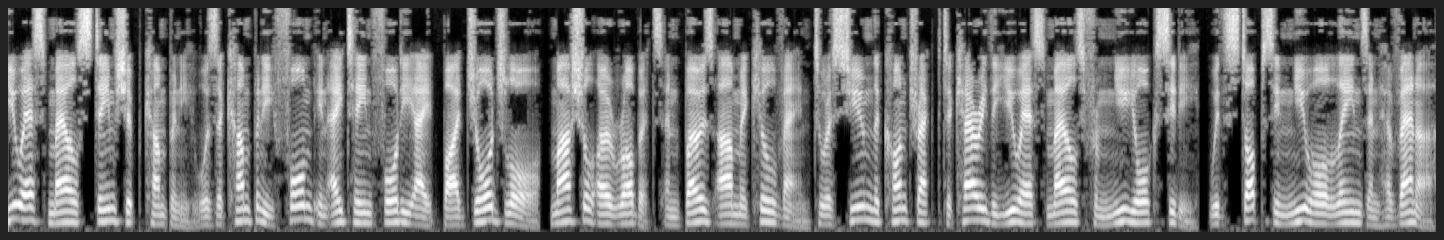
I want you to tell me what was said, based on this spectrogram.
U.S. Mail Steamship Company was a company formed in 1848 by George Law, Marshall O. Roberts and Bowes R. McIlvaine to assume the contract to carry the U.S. mails from New York City, with stops in New Orleans and Havana,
